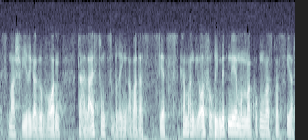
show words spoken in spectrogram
es immer schwieriger geworden, da Leistung zu bringen. Aber das jetzt kann man die Euphorie mitnehmen und mal gucken, was passiert.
